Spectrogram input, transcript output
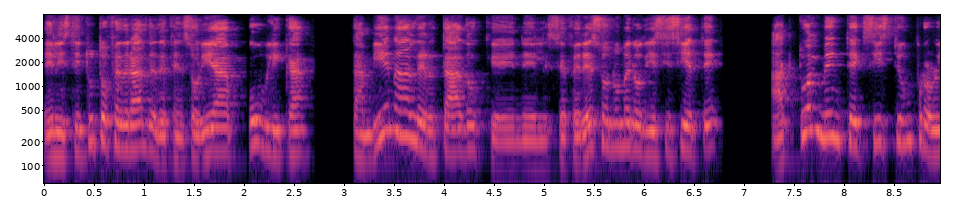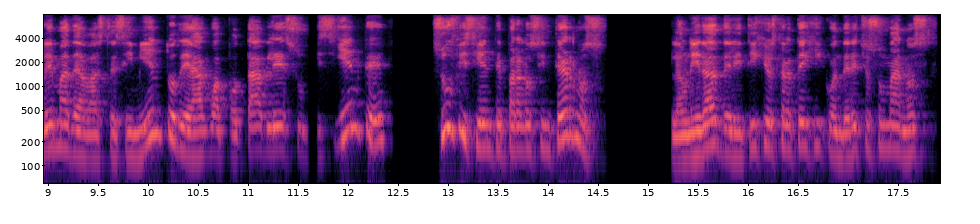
el Instituto Federal de Defensoría Pública también ha alertado que en el Ceferezo número 17 actualmente existe un problema de abastecimiento de agua potable suficiente, suficiente para los internos. La unidad de litigio estratégico en derechos humanos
